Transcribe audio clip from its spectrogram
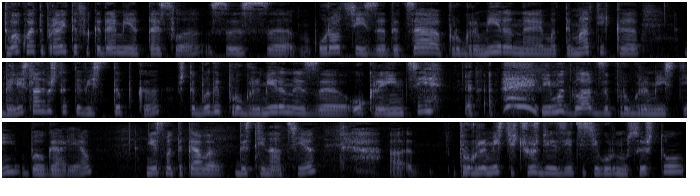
Това, което правите в Академия Тесла с а, уроци за деца, програмиране, математика, дали следващата ви стъпка ще бъде програмиране за украинци? Има глад за програмисти в България. Ние сме такава дестинация. програмисти с чужди езици сигурно също.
